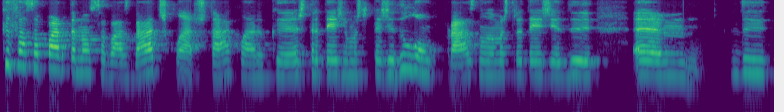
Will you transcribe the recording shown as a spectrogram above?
que faça parte da nossa base de dados, claro está, claro que a estratégia é uma estratégia de longo prazo, não é uma estratégia de. Um, de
